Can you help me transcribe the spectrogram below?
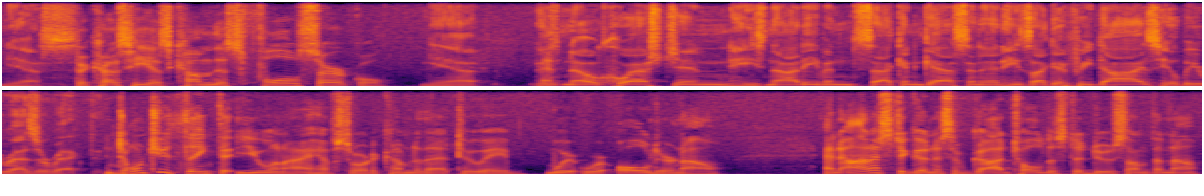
Yes. because he has come this full circle. Yeah. There's And- no question. He's not even second guessing it. He's like, if he dies, he'll be resurrected. Don't you think that you and I have sort of come to that too, Abe? We're, we're older now. And honest to goodness, if God told us to do something now,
